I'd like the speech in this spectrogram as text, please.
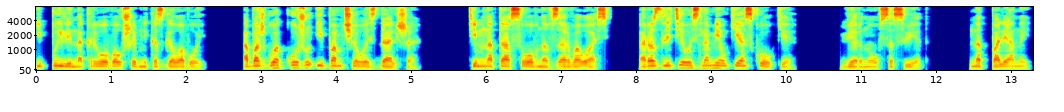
и пыли накрыла волшебника с головой. обожгла кожу и помчалась дальше. Темнота словно взорвалась, разлетелась на мелкие осколки. Вернулся свет. Над поляной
